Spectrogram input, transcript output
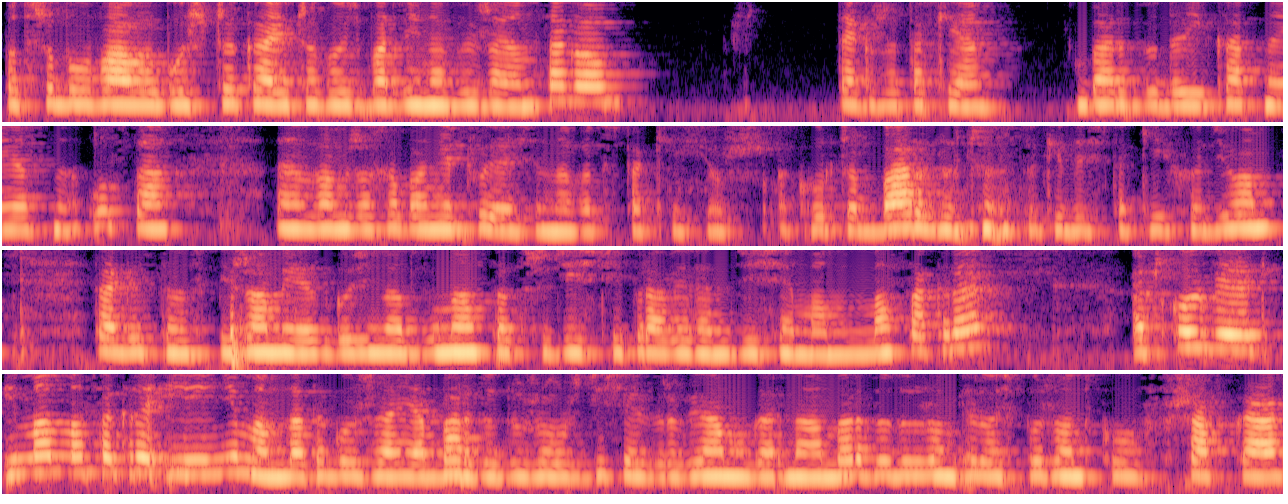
potrzebowały błyszczyka i czegoś bardziej nawilżającego. Także takie bardzo delikatne, jasne usta. Powiem Wam, że chyba nie czuję się nawet w takich już, a kurczę, bardzo często kiedyś w takich chodziłam. Tak, jestem w piżamie, jest godzina 12.30 prawie, więc dzisiaj mam masakrę. Aczkolwiek i mam masakrę i jej nie mam, dlatego że ja bardzo dużo już dzisiaj zrobiłam, ogarnęłam bardzo dużą ilość porządków w szafkach,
